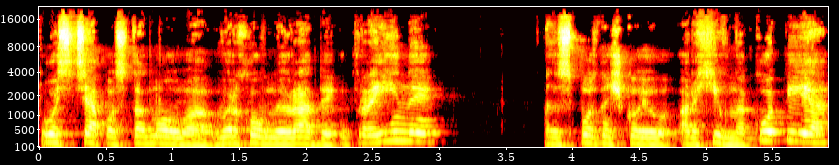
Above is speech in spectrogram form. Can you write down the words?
Ось ця постанова Верховної Ради України з позначкою Архівна копія е,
